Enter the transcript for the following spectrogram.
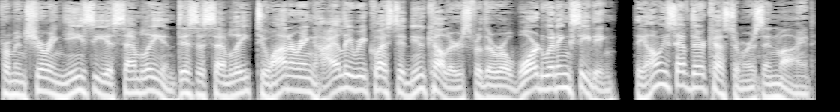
From ensuring easy assembly and disassembly to honoring highly requested new colors for their award-winning seating, they always have their customers in mind.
